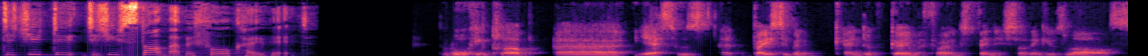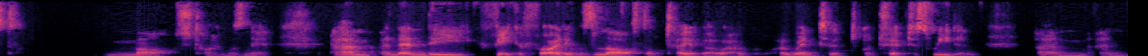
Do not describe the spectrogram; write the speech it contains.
Did you do? Did you start that before COVID? The Walking Club, uh, yes, was basically when end of Game of Thrones finished. So I think it was last March time, wasn't it? Um, and then the Fika Friday was last October. I, I went to a trip to Sweden, um, and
